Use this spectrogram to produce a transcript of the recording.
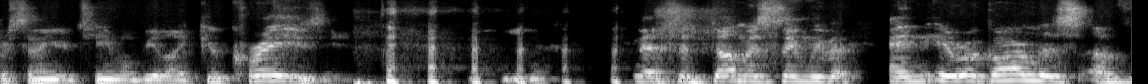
90% of your team will be like you're crazy that's the dumbest thing we've and regardless of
